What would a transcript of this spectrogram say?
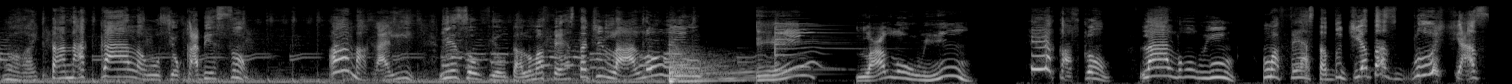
Ai, tá na cala, o seu cabeção. A Magali resolveu dar uma festa de Halloween. Hein? Halloween? É, Cascão, Halloween. Uma festa do Dia das Bruxas.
